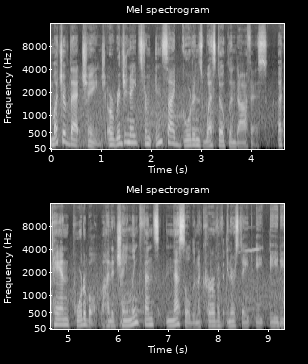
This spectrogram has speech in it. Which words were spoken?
Much of that change originates from inside Gordon's West Oakland office, a tan portable behind a chain link fence nestled in a curve of Interstate 880.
